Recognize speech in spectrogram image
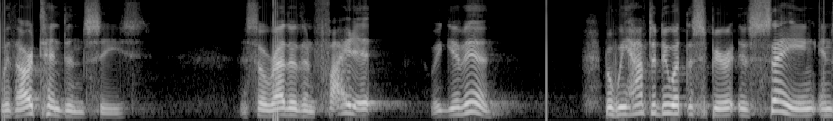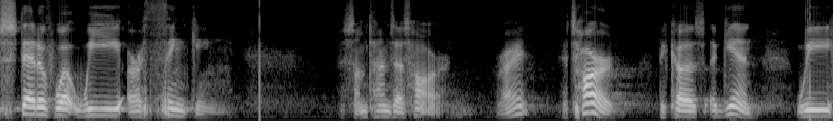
with our tendencies. And so rather than fight it, we give in. But we have to do what the Spirit is saying instead of what we are thinking. Sometimes that's hard, right? It's hard because, again, we,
